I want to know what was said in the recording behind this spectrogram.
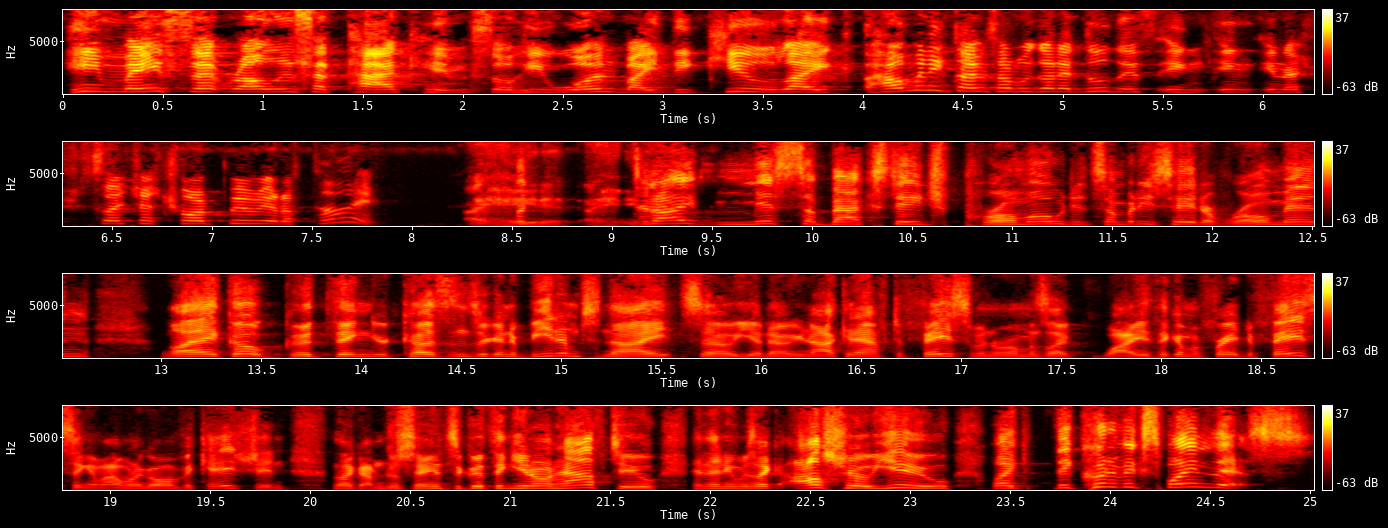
he made Seth Rollins attack him, so he won by DQ. Like, how many times are we gonna do this in in, in a, such a short period of time? I hate But it. I hate Did it. I miss a backstage promo? Did somebody say to Roman, like, oh, good thing your cousins are going to beat him tonight. So, you know, you're not going to have to face him. And Roman's like, why do you think I'm afraid to facing him? I want to go on vacation. I'm like, I'm just saying it's a good thing you don't have to. And then he was like, I'll show you. Like, they could have explained this.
